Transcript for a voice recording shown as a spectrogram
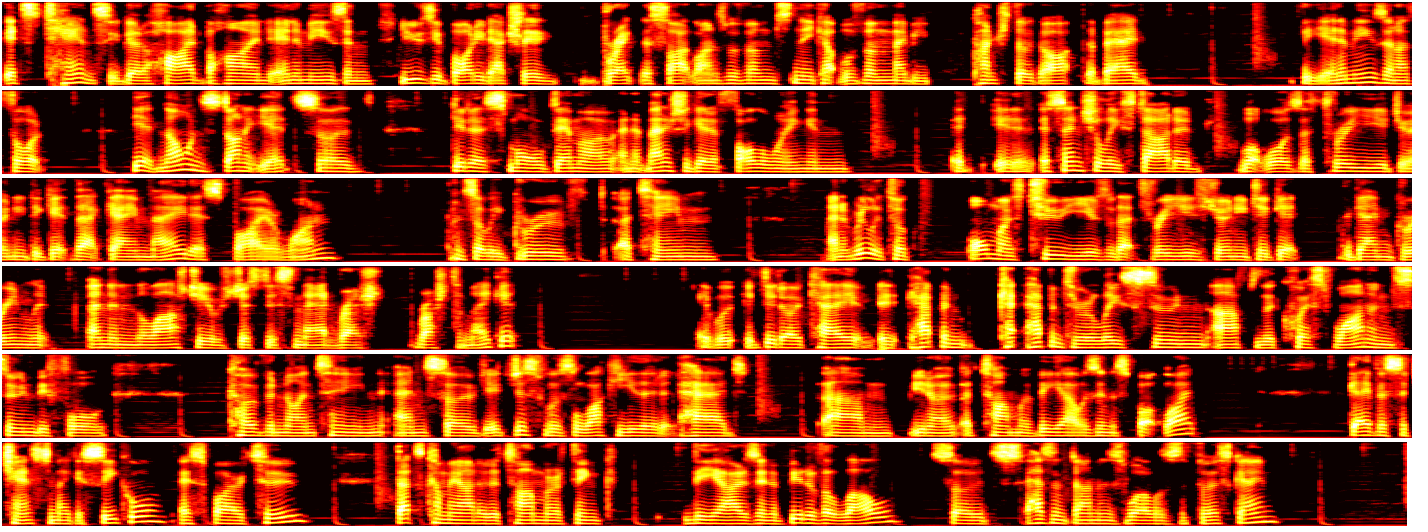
It's tense. You've got to hide behind enemies and use your body to actually break the sight lines with them, sneak up with them, maybe punch the guy, the bad, the enemies. And I thought, yeah, no one's done it yet, so did a small demo, and it managed to get a following and. It, it essentially started what was a three year journey to get that game made, Espire 1 and so we grew a team, and it really took almost two years of that three years journey to get the game greenlit. And then the last year was just this mad rush rush to make it. It, it did okay. It happened happened to release soon after the Quest One and soon before COVID nineteen, and so it just was lucky that it had, um, you know, a time where VR was in the spotlight. Gave us a chance to make a sequel, Espire Two. That's come out at a time where I think VR is in a bit of a lull so it hasn't done as well as the first game.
